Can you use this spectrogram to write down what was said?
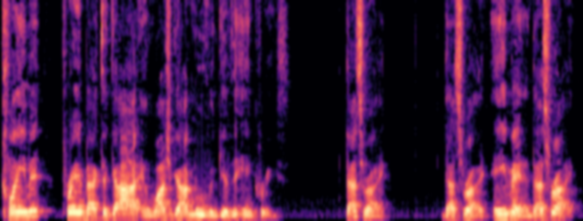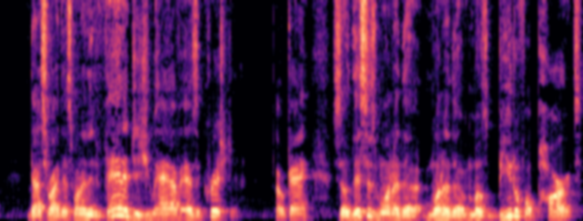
claim it, pray it back to God, and watch God move and give the increase. That's right. That's right. Amen. That's right. That's right. That's one of the advantages you have as a Christian. Okay? So this is one of the one of the most beautiful parts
